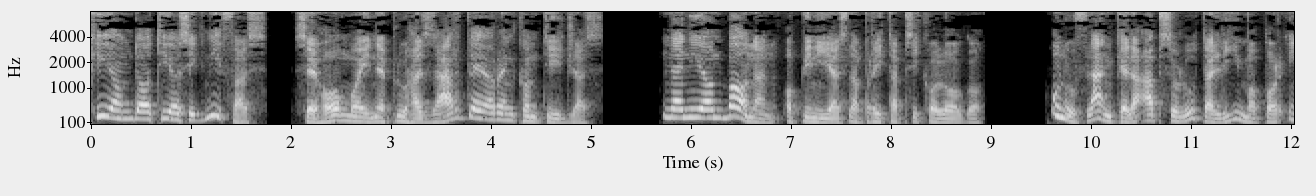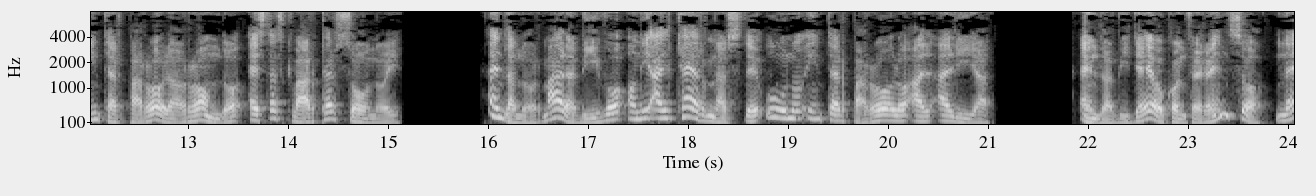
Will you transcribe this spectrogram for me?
Cion do tio signifas, se homoi ne plu hazarde rencontigas? Nenion bonan, opinias la brita psicologo. Unu flanque la absoluta limo por interparola rondo estas quar personoi. En la normala vivo oni alternas de unu interparolo al alia. En la videoconferenzo ne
